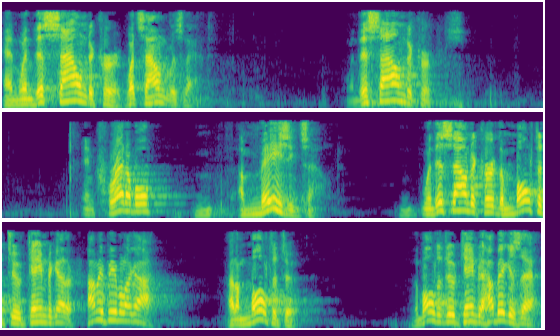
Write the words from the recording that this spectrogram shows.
And when this sound occurred, what sound was that? When this sound occurs, incredible, amazing sound. When this sound occurred, the multitude came together. How many people I got? Had a multitude. The multitude came to, how big is that?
